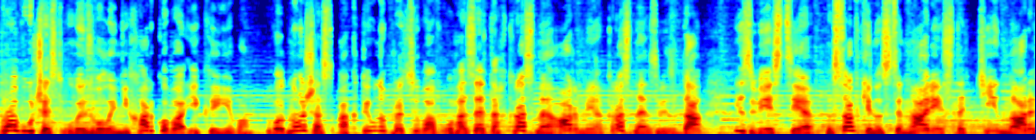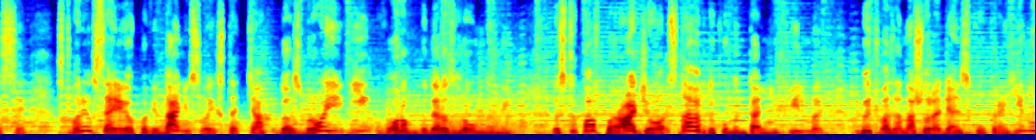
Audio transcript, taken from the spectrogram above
Брав участь у визволенні Харкова і Києва. Водночас активно працював у газетах Красна армія, Красна звізда, Ізвєстія, писав кіносценарії, статті, нариси, створив серію оповідань у своїх статтях до зброї і ворог буде розгромлений. Виступав по радіо, ставив документальні фільми, Битва за нашу радянську Україну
